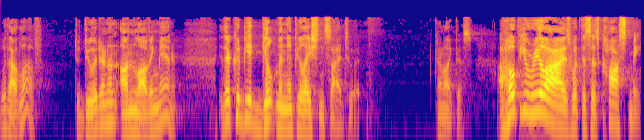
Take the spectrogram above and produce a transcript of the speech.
without love to do it in an unloving manner. There could be a guilt manipulation side to it, kind of like this. I hope you realize what this has cost me.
